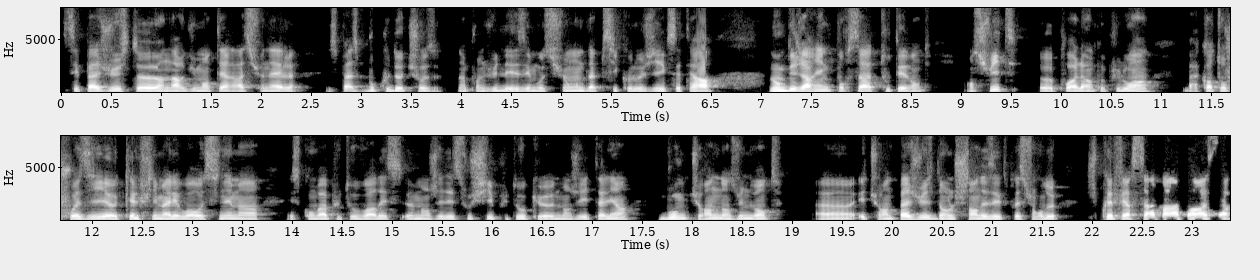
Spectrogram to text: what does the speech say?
C'est pas juste un argumentaire rationnel. Il se passe beaucoup d'autres choses d'un point de vue des émotions, de la psychologie, etc. Donc déjà rien que pour ça, tout est vente. Ensuite, pour aller un peu plus loin, bah, quand on choisit quel film aller voir au cinéma, est-ce qu'on va plutôt voir des, euh, manger des sushis plutôt que de manger italien, boum, tu rentres dans une vente. Euh, et tu rentres pas juste dans le champ des expressions de je préfère ça par rapport à ça.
